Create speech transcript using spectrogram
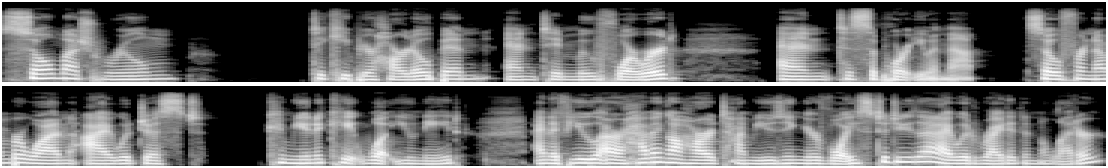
so much room to keep your heart open and to move forward and to support you in that. So, for number one, I would just communicate what you need. And if you are having a hard time using your voice to do that, I would write it in a letter.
